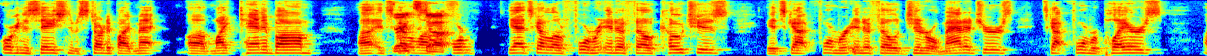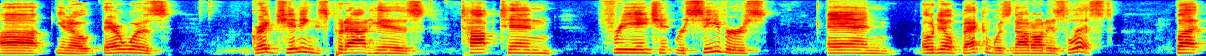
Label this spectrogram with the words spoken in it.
organization that was started by Matt, uh, Mike Tannenbaum. Uh, it's Great got a lot stuff. of form, yeah, it's got a lot of former NFL coaches. It's got former NFL general managers. It's got former players. Uh, you know, there was Greg Jennings put out his top 10 free agent receivers, and Odell Beckham was not on his list. But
